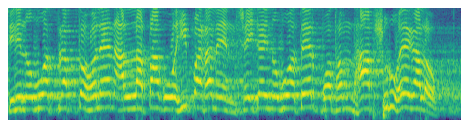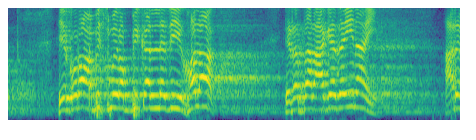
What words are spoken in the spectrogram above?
তিনি নবুয়ত প্রাপ্ত হলেন, আল্লাহ পাক ওহি পাঠালেন। সেইটাই নবুয়তের প্রথম ধাপ শুরু হয়ে গেল। এ করো আবিসমি রব্বিকাল্লাদি খলাক। এটা তার আগে দেই নাই। আরে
